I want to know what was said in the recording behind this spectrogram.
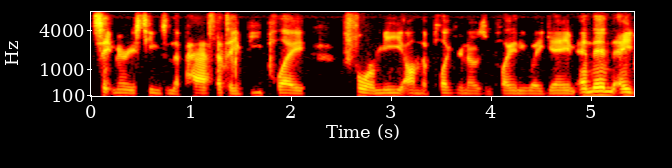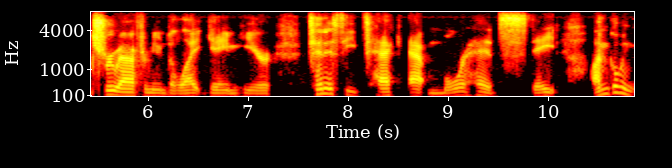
St. Mary's teams in the past. That's a B play for me on the plug your nose and play anyway game. And then a true afternoon delight game here Tennessee Tech at Morehead State. I'm going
